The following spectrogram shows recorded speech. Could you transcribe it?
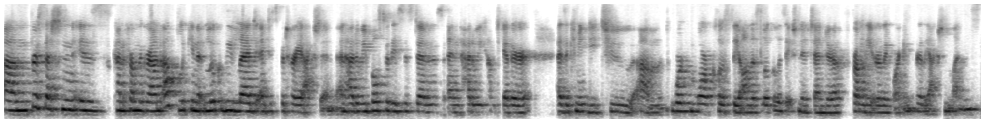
Um, first session is kind of from the ground up, looking at locally led anticipatory action and how do we bolster these systems and how do we come together as a community to um, work more closely on this localization agenda from the early warning, early action lens.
